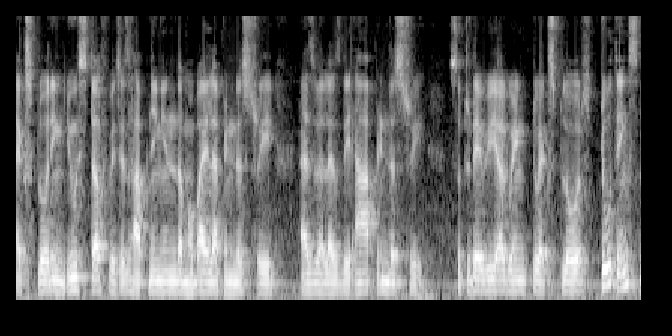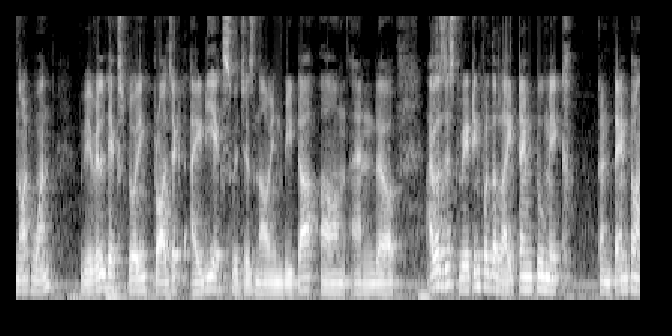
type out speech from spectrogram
exploring new stuff which is happening in the mobile app industry as well as the app industry. So today we are going to explore two things, not one. We will be exploring project IDX which is now in beta um, and uh, I was just waiting for the right time to make content on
